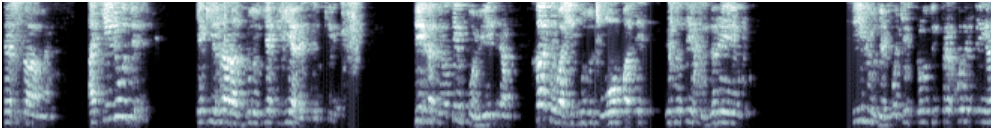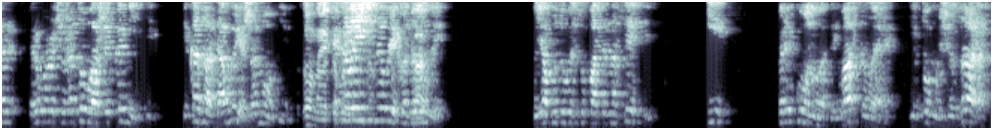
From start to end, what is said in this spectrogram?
те ж саме. А ті люди, які зараз будуть, як єреслівки, дихати отим повітрям, хати ваші будуть лопатись від отих зривів. Ці люди потім будуть приходити, Ігор Григорович, вже до вашої комісії і казати, а ви, шановні, Зона екологічне лихо довели. То я буду виступати на сесії і переконувати вас, колеги, і в тому, що зараз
